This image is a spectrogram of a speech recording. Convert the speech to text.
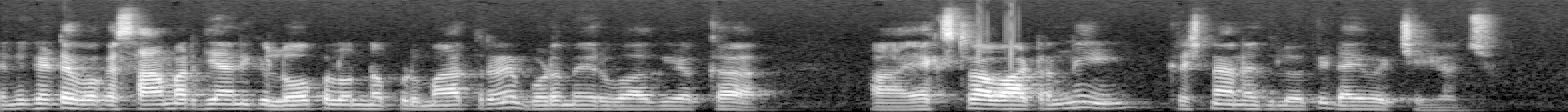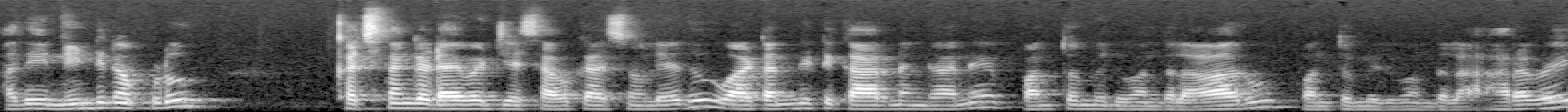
ఎందుకంటే ఒక సామర్థ్యానికి లోపల ఉన్నప్పుడు మాత్రమే బుడమేరు వాగు యొక్క ఆ ఎక్స్ట్రా వాటర్ని కృష్ణానదిలోకి డైవర్ట్ చేయవచ్చు అది నిండినప్పుడు ఖచ్చితంగా డైవర్ట్ చేసే అవకాశం లేదు. వాటన్నిటి కారణంగానే పంతొమ్మిది వందల ఆరు పంతొమ్మిది వందల అరవై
